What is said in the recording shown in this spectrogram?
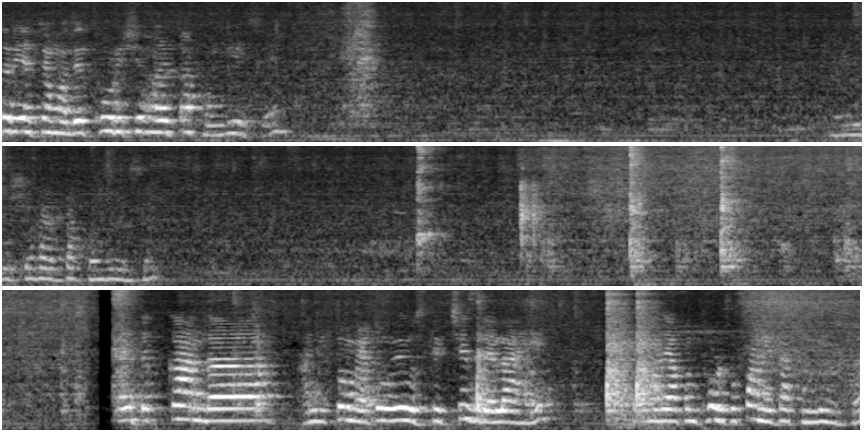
नंतर याच्यामध्ये थोडीशी हळद टाकून घ्यायची. थोडीशी हळद टाकून घ्यायची. इथं कांदा आणि टोमॅटो व्यवस्थित शिजलेला आहे. त्यामध्ये आपण थोडंसं पाणी टाकून घ्यायचं.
